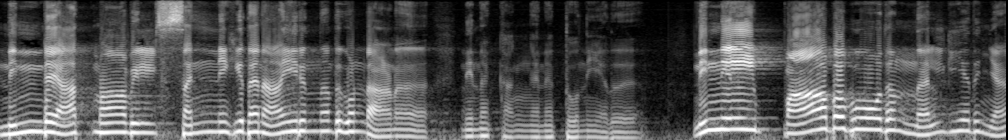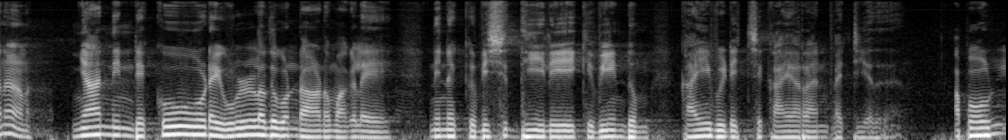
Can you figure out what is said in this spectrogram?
നിന്റെ ആത്മാവിൽ സന്നിഹിതനായിരുന്നത് കൊണ്ടാണ് നിനക്കങ്ങനെ തോന്നിയത്. നിന്നിൽ പാപബോധം നൽകിയത് ഞാനാണ്. ഞാൻ നിന്റെ കൂടെ ഉള്ളത് കൊണ്ടാണ് മകളെ നിനക്ക് വിശുദ്ധിയിലേക്ക് വീണ്ടും കൈപിടിച്ച് കയറാൻ പറ്റിയത്. അപ്പോൾ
